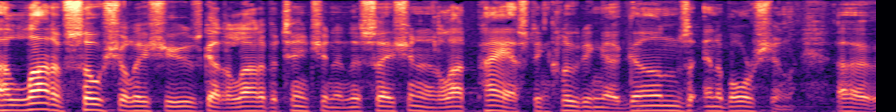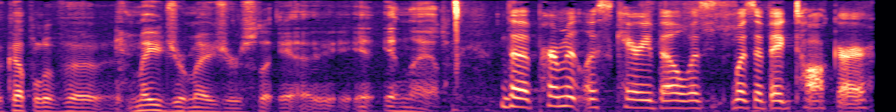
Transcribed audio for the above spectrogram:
A lot of social issues got a lot of attention in this session and a lot passed, including uh, guns and abortion, uh, a couple of uh, major measures uh, in that. The permitless carry bill was, was a big talker.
